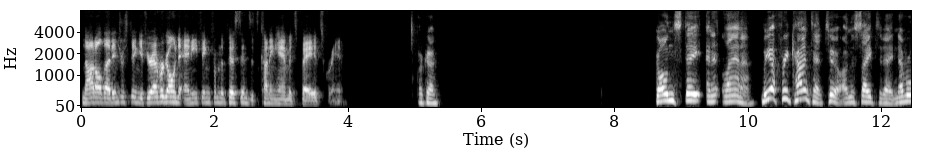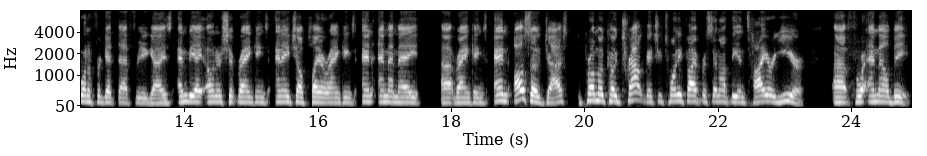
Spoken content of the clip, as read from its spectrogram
not all that interesting. If you're ever going to anything from the Pistons, it's Cunningham, it's Bey, it's Grant. Okay. Golden State and Atlanta. We got free content too on the site today. Never want to forget that for you guys. NBA ownership rankings, NHL player rankings, and MMA uh, rankings. And also, Josh, the promo code Trout gets you 25% off the entire year uh, for MLB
